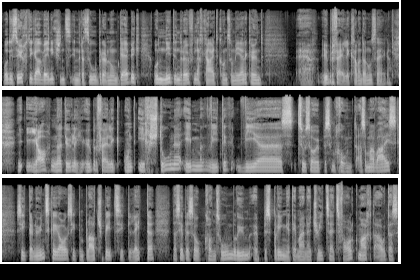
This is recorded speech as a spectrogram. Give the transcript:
wo die Süchtigen wenigstens in einer sauberen Umgebung und nicht in der Öffentlichkeit konsumieren können äh, überfällig, kann man da nur sagen. Ja, natürlich, überfällig. Und ich staune immer wieder, wie es zu so etwas kommt. Also man weiß seit den 90er Jahren, seit dem Platzspitz, seit Letten, dass eben so Konsumräume etwas bringen. Ich meine, die Schweiz hat es vorgemacht, auch das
